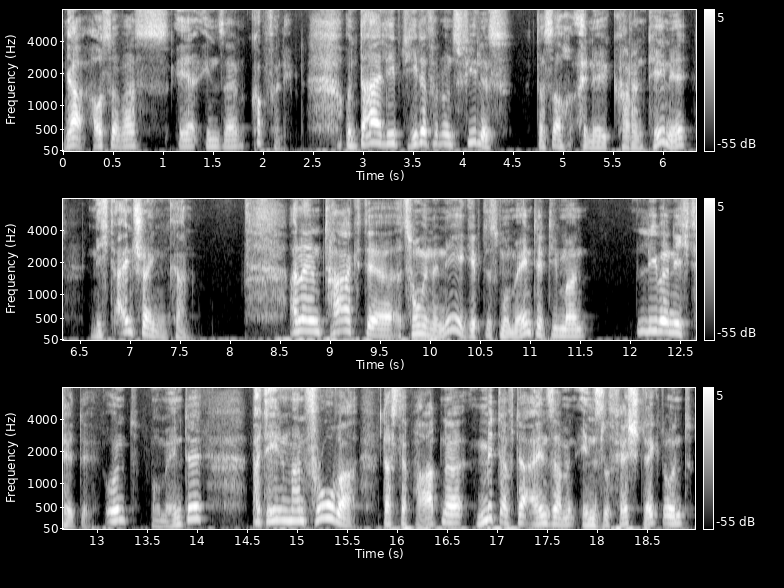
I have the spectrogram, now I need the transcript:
ja, außer was er in seinem Kopf erlebt. Und da erlebt jeder von uns vieles, das auch eine Quarantäne nicht einschränken kann. An einem Tag der erzwungenen Nähe gibt es Momente, die man lieber nicht hätte und Momente, bei denen man froh war, dass der Partner mit auf der einsamen Insel feststeckt und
